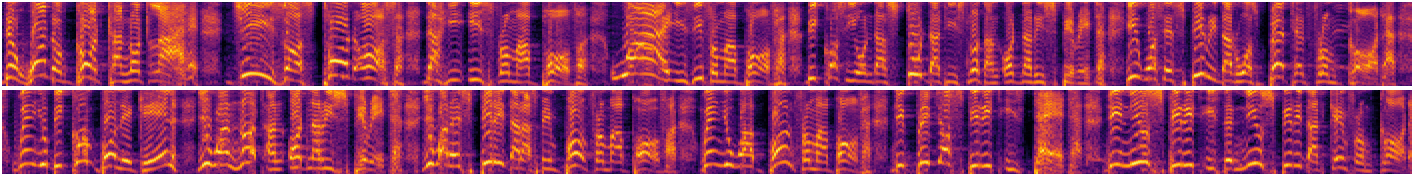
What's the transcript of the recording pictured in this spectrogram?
the word of God cannot lie. Jesus told us that He is from above. Why is He from above? Because He understood that He's not an ordinary spirit, He was a spirit that was birthed from God. When you become born again, you are not an ordinary spirit, you are a spirit that has been born from above. When you are born from above, the previous spirit is dead, the new spirit is the new spirit that came from God.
